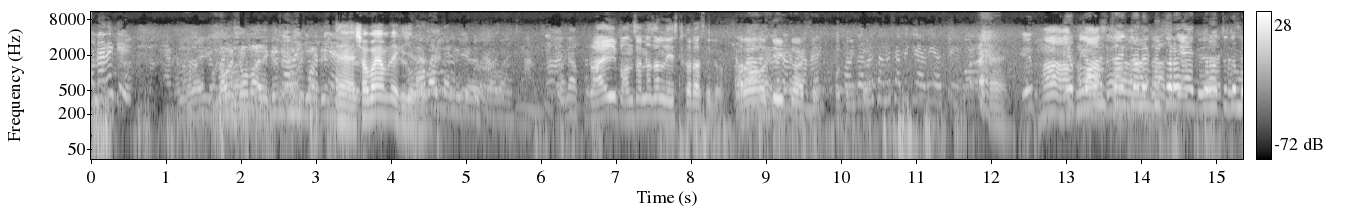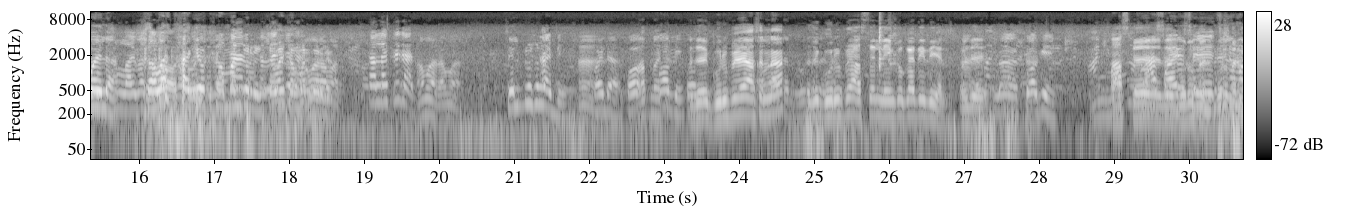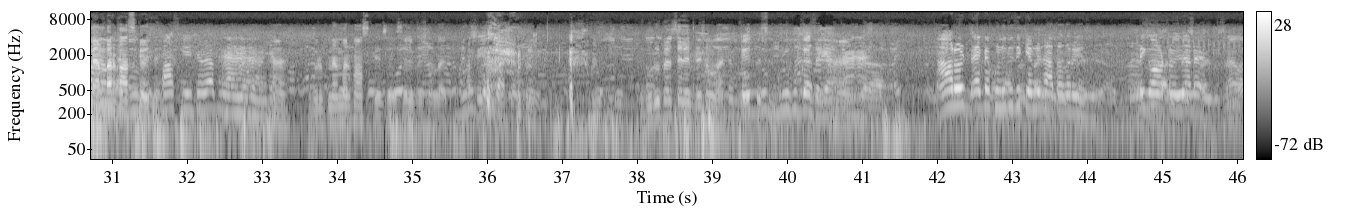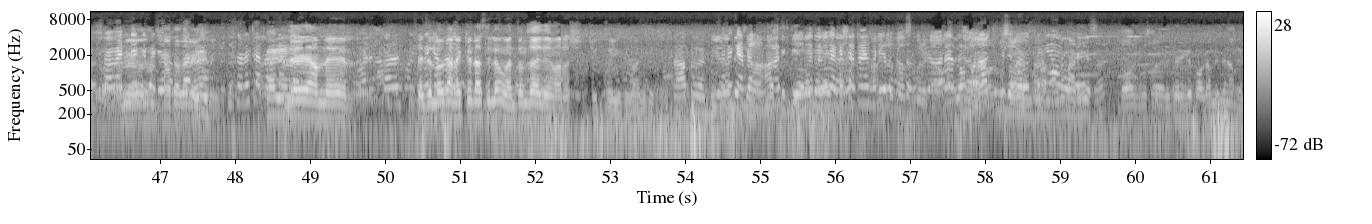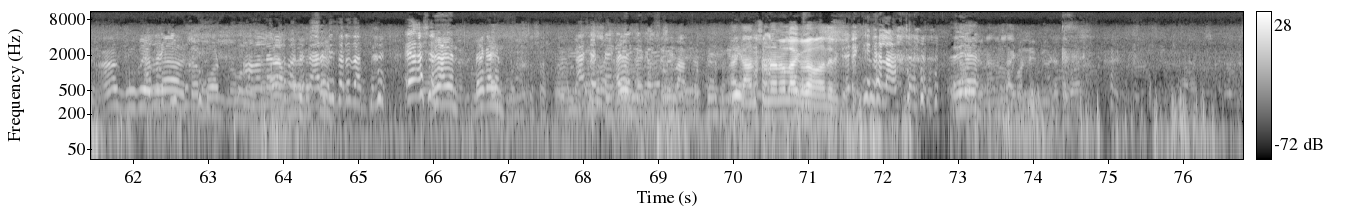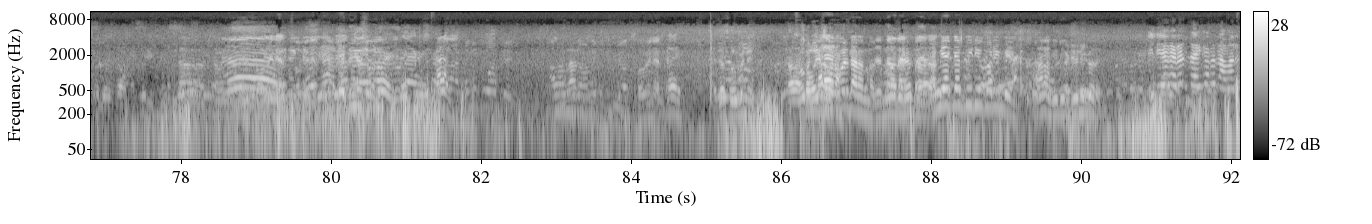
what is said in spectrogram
ওনারে কে হ্যাঁ সবাই আমরা একই জায়গায়। প্রায় পঞ্চান্ন জন লিস্ট করা ছিল। আরও অতিরিক্ত আছে পঞ্চান্ন সালের সাথে কি আমি আছি হ্যাঁ পঞ্চাশ জনের ভিতরে একজন হচ্ছে যে মহিলা সবাই তাকে সম্মান করবেন সবাই সম্মান করবেন কার লাইফে গান সেলিব্রেশন লাইফ নেই হ্যাঁ। কয়টা ওকে ওই যে গ্রুপে আছেন না ওই যে গ্রুপে আসছে লিংক ওকে দিয়ে দিয়েন ওই যে না ওকে পাঁচকে যে গ্রুপে গ্রুপের মেম্বার পাঁচকে হয়েছে পাঁচ কে হিসেবে আপনি হ্যাঁ গ্রুপ মেম্বার পাঁচকে হয়েছে সেলিব্রেশন লাইভ গ্রুপের সেলিব্রেশন লাইভ ফেসবুক গ্রুপ আছে কেন হ্যাঁ আরও একটা খুলে দিয়েছি কেমনে সাত হাজার যে কানেক্টেড আছিল মেনতন যায় মানুষ ঠিক গেছে জয়েন করতে সাত হাজার দিয়ে দেখলাম আজকে কে না জানে ব্যাগের সাথে ভিডিও লোক আরে আর গ্রুপে এগুলা সব বট আমার লেভেল ভালো আরে পিছনে যাচ্ছে এ আসেন আয়েন ব্যাগ আয়েন আসেন আর গান শোনানো লাগবে আমাদেরকে। আমি একটা ভিডিও করি মিয়া ভিডিও করে ভিডিও করেন যাই আমারে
